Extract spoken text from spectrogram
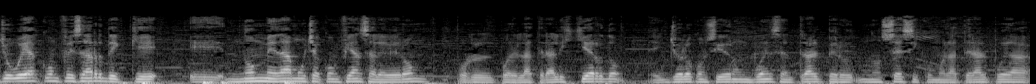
Yo voy a confesar de que eh, no me da mucha confianza Leverón por el, por el lateral izquierdo. Eh, yo lo considero un buen central, pero no sé si como lateral pueda,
